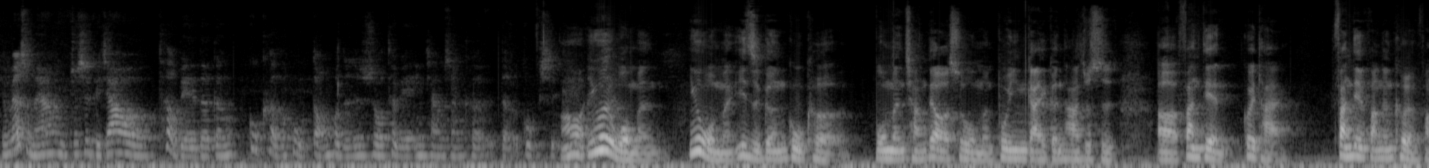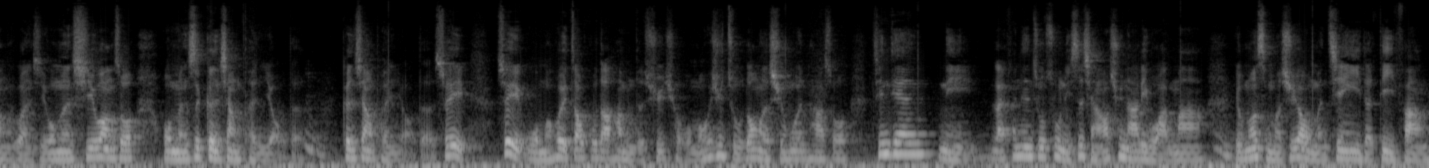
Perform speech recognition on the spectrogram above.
有没有什么样就是比较特别的跟顾客的互动，或者是说特别印象深刻的故事？然后，因为我们因为我们一直跟顾客，我们强调的是，我们不应该跟他就是呃饭店柜台。饭店方跟客人方的关系，我们希望说我们是更像朋友的，更像朋友的，所以所以我们会照顾到他们的需求，我们会去主动的询问他说，今天你来饭店住宿，你是想要去哪里玩吗？有没有什么需要我们建议的地方？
